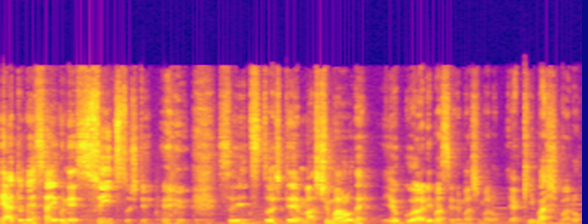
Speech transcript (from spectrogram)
で、あとね、最後ね、スイーツとして スイーツとしてマシュマロね。よくありますよね、マシュマロ。焼きマシュマロ。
